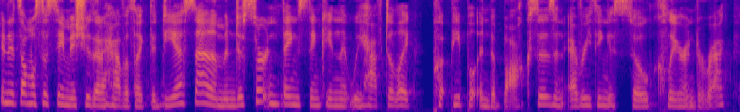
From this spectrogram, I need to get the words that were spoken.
and it's almost the same issue that I have with like the DSM and just certain things thinking that we have to like put people into boxes and everything is so clear and direct.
